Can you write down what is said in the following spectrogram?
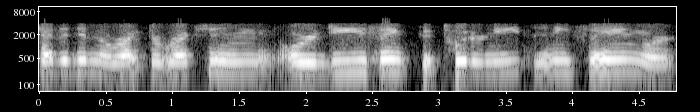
headed in the right direction, or do you think that Twitter needs anything, or,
